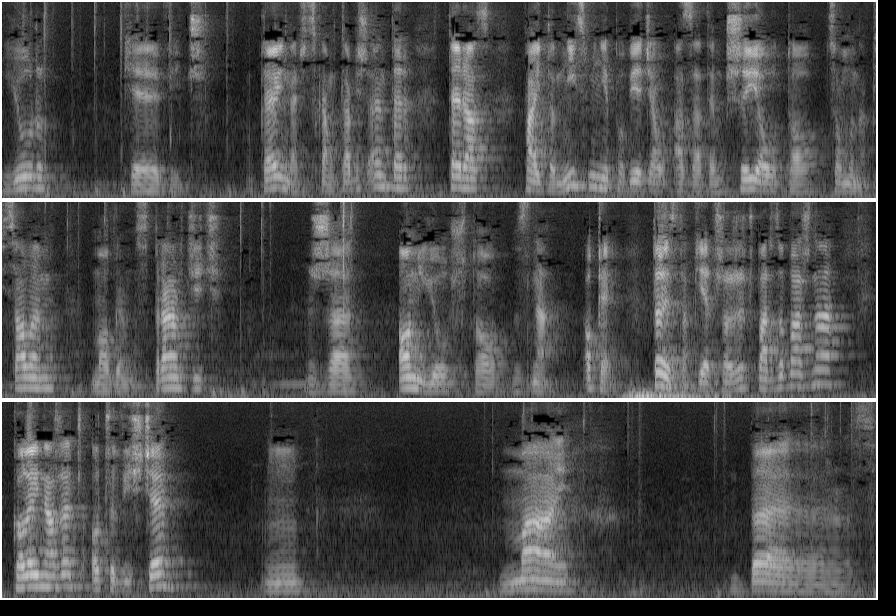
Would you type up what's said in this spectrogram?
Jurkiewicz. OK, naciskam klawisz Enter. Teraz Python nic mi nie powiedział, a zatem przyjął to, co mu napisałem. Mogę sprawdzić, że on już to zna. OK, to jest ta pierwsza rzecz bardzo ważna. Kolejna rzecz, oczywiście, mm, my birth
